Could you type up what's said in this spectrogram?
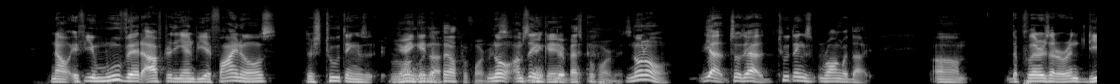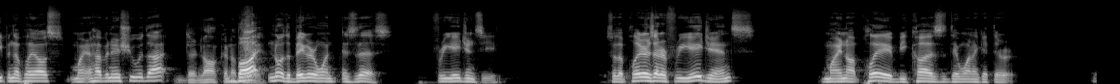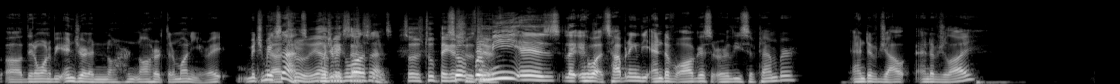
Now, if you move it after the NBA Finals, there's two things wrong You ain't with getting the that. playoff performance. No, I'm saying You ain't getting your the- best performance. No, no, yeah. So yeah, two things wrong with that. Um, the players that are in deep in the playoffs might have an issue with that. They're not gonna But play. no, the bigger one is this free agency. So the players that are free agents might not play because they want to get their, uh, they don't want to be injured and not, not hurt their money, right? Which makes Yeah, sense. Yeah, which makes a lot of too. sense. So there's two big So issues for there. me is like what's happening the end of August, early September, end of Jul- end of July,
